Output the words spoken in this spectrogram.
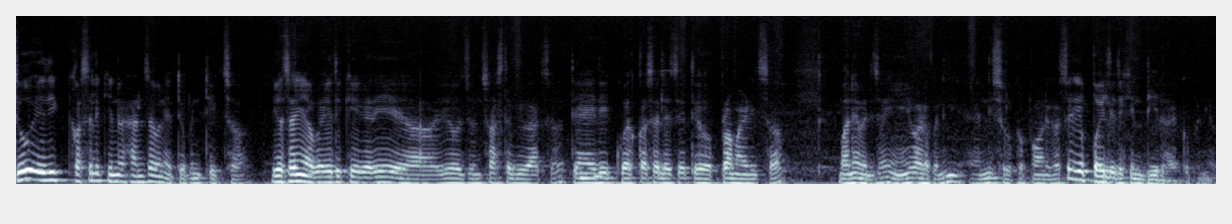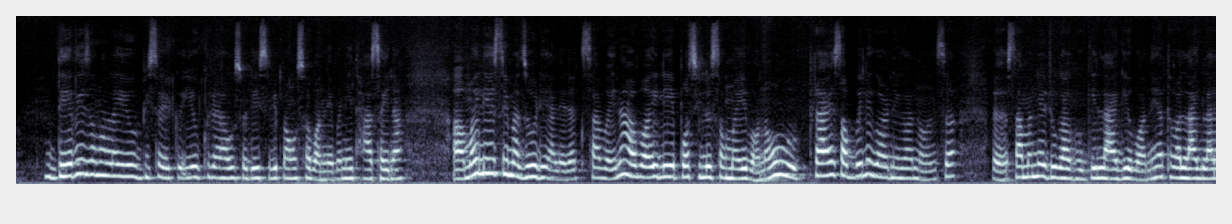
त्यो यदि कसैले किनेर खान्छ भने त्यो पनि ठिक छ। यो चाहिँ अब यदि के गरी यो जुन स्वास्थ्य विभाग छ त्यहाँ यदि कसैले चाहिँ त्यो प्रमाणित छ भन्यो भने चाहिँ यहीँबाट पनि नि शुल्क पाउने गर्छ। यो पहिलेदेखि दिइरहेको पनि हो। धेरैजनालाई यो विषयको यो कुरा औषधि यसरी पाउँछ भन्ने पनि थाहा छैन। मैले यसैमा जोडिहालेर साब होइन अब अहिले पछिल्लो समय भनौँ प्रायः सबैले गर्ने गर्नुहुन्छ। सामान्य रुगाखोकी लाग्यो भने अथवा लाग्ला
